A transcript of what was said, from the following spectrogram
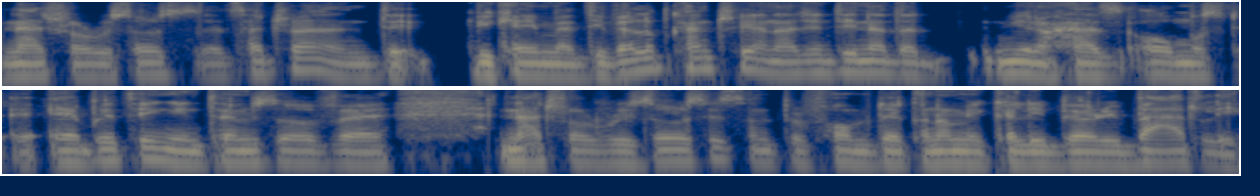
natural resources, etc., and it became a developed country, and Argentina that you know has almost everything in terms of natural resources and performed economically very badly.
